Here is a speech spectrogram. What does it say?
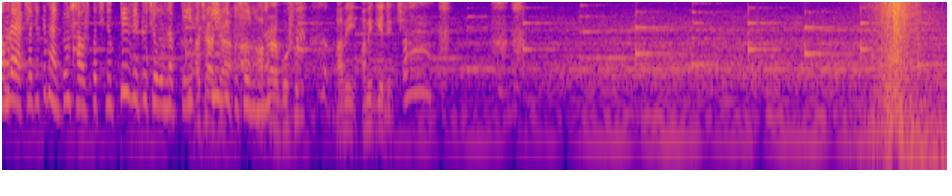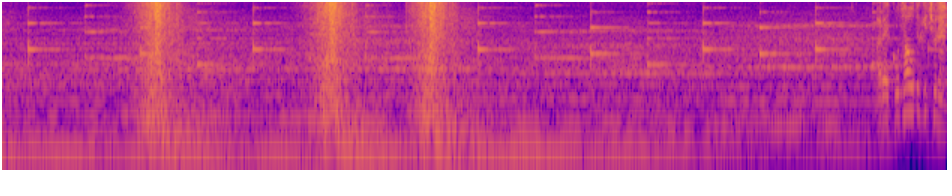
আমরা একলা যেতে না একদম সাহস পাচ্ছি না। প্লিজ একটু চলুন না প্লিজ আচ্ছা প্লিজ আচ্ছা একটু চলুন না। আপনারা বসুন আমি আমি গিয়ে দেখছি। আরে কোথাও তো কিছু নেই।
